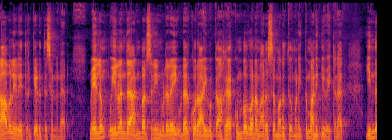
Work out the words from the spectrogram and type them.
காவல் நிலையத்திற்கு எடுத்து சென்றனர். மேலும் உயிரிழந்த அன்பரசனின் உடலை உடற்கூறு ஆய்வுக்காக கும்பகோணம் அரசு மருத்துவமனைக்கும் அனுப்பி வைத்தனர். இந்த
